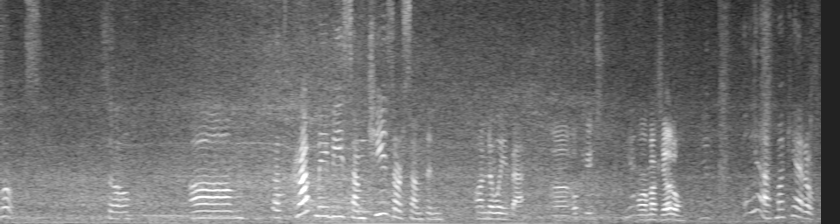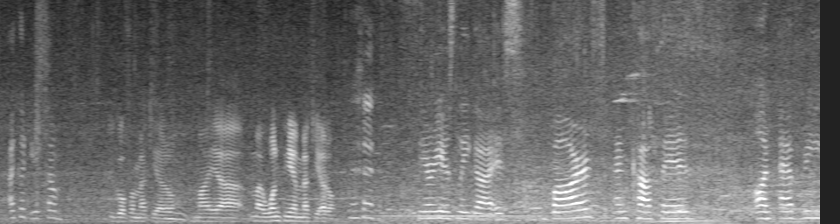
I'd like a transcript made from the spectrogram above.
books. So, um, let's grab maybe some cheese or something on the way back. Uh, okay. Yeah. Or macchiato. Oh yeah, macchiato. I could use some. You go for macchiato. My uh, my 1 p.m. macchiato. Seriously, guys, bars and cafes on every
